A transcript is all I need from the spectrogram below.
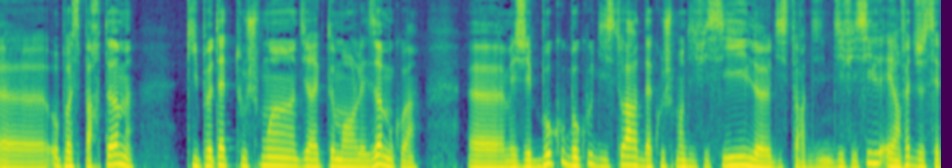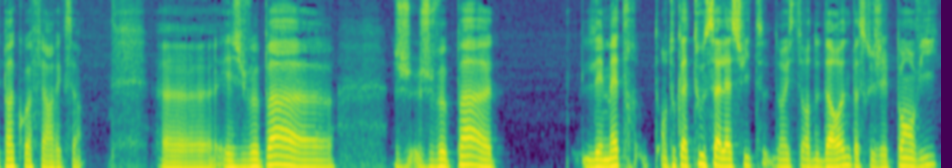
euh, au postpartum, qui peut-être touche moins directement les hommes, quoi. Mais j'ai beaucoup, beaucoup d'histoires d'accouchement difficiles, d'histoires di- difficiles, et en fait, je sais pas quoi faire avec ça. Et je veux pas, je, veux pas les mettre, en tout cas tous à la suite dans l'histoire de Daron, parce que j'ai pas envie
